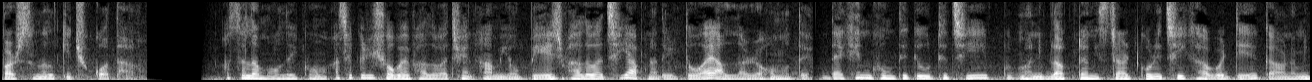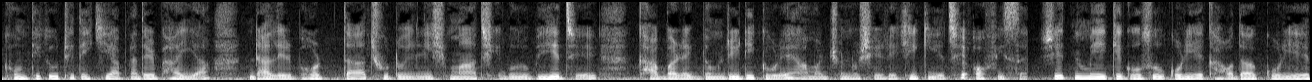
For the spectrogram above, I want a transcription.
পার্সোনাল কিছু কথা। আসসালামু আলাইকুম। আশা করি সবাই ভালো আছেন। আমিও বেশ ভালো আছি। আপনাদের দোয়ায় আল্লাহর রহমতে। দেখেন, ঘুম থেকে উঠেছি। মানে ব্লগটা আমি স্টার্ট করেছি খাবার দিয়ে। কারণ আমি ঘুম থেকে উঠে দেখি আপনাদের ভাইয়া ডালের ভর্তা, ছোট ইলিশ মাছ এগুলো ভেজে খাবার একদম রেডি করে আমার জন্য সে রেখে গিয়েছে অফিসে। সে মেয়েকে গোসল করিয়ে খাওয়া দাওয়া করিয়ে,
